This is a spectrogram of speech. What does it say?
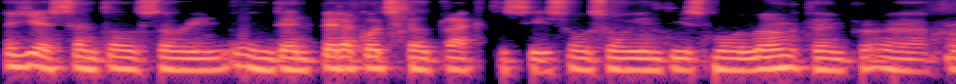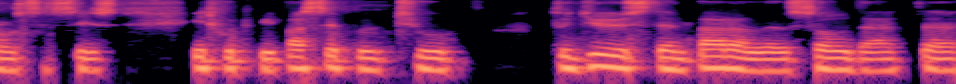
Yes, and also in, in then pedagogical practices, also in these more long-term uh, processes, it would be possible to to use them parallel so that uh,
